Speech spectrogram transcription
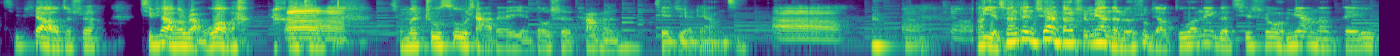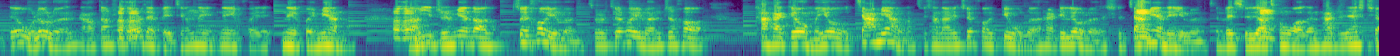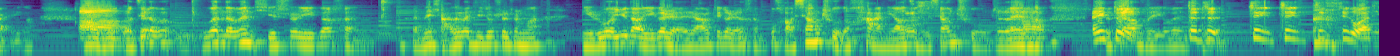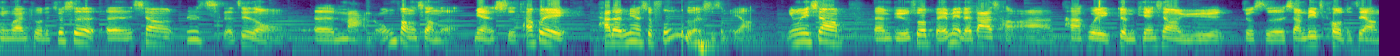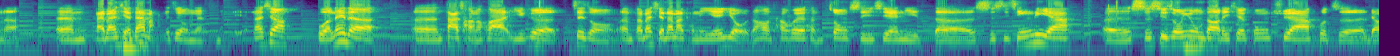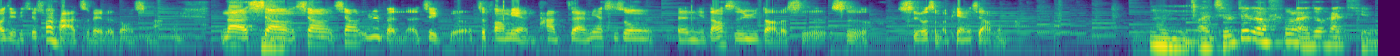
机票，就是机票和软卧吧。然后 什么住宿啥的也都是他们解决这样子。啊，嗯，挺好。然后野村证券当时面的轮数比较多，那个其实我面了得得有五六轮，然后当时都是在北京那那回那回面的。然后一直面到最后一轮，就是最后一轮之后，他还给我们又加面了，就相当于最后第五轮还是第六轮是加面的一轮，就类似于要从我跟他之间选一个。然后我记得问问的问题是一个很很那啥的问题，就是什么？你如果遇到一个人，然后这个人很不好相处的话，你要怎么相处之类的？哎，对，这样子一个问题。这这这这这这个我还挺关注的，就是呃，像日企的这种呃码农方向的面试，他会。它的面试风格是怎么样的？因为像嗯，比如说北美的大厂啊，它会更偏向于就是像 LeetCode 这样的，嗯，白板写代码的这种能力。那像国内的嗯大厂的话，一个这种嗯白板写代码肯定也有，然后他会很重视一些你的实习经历啊，嗯，实习中用到的一些工具啊，或者了解的一些算法之类的东西嘛。那像像像日本的这个这方面，他在面试中，嗯，你当时遇到的是是是有什么偏向的吗？嗯，哎，其实这个说来就还挺，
